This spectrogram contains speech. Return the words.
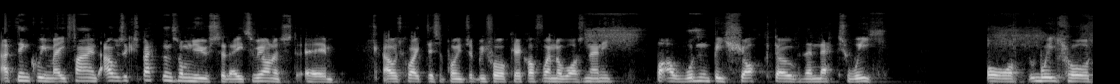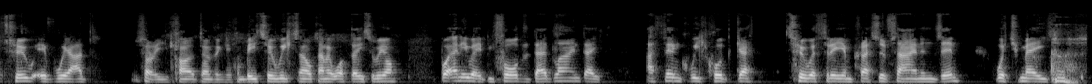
I think we may find. I was expecting some news today, to be honest. Um, I was quite disappointed before kickoff when there wasn't any, but I wouldn't be shocked over the next week or week or two if we had. Sorry, you can't. I don't think it can be two weeks now. Can it? What date are we on? But anyway, before the deadline day, I think we could get two or three impressive signings in, which may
